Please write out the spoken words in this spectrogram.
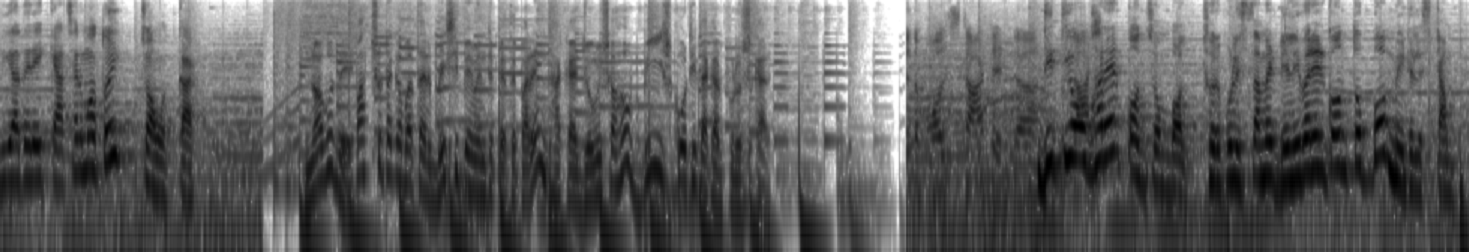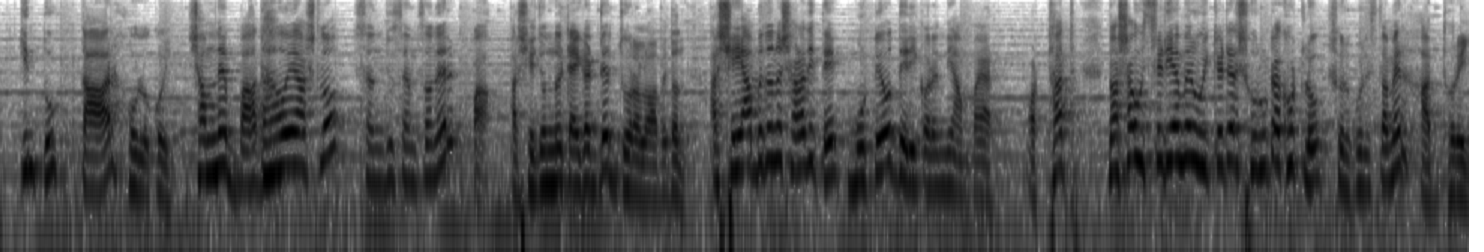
রিয়াদের এই ক্যাচের মতোই চমৎকার। নগদে পাঁচশো টাকা বা তার বেশি পেমেন্টে পেতে পারেন ঢাকায় জমিসহ বিশ কোটি টাকার পুরস্কার। দ্বিতীয় ওভারের পঞ্চম বল। শরীফুল ইসলামের ডেলিভারির গন্তব্য মিডল স্টাম্প। কিন্তু তার হলো কই? সামনে বাধা হয়ে আসলো সঞ্জু স্যামসনের পা। আর সেই জন্যই টাইগারদের জোরালো আবেদন। আর সেই আবেদনে সাড়া দিতে মোটেও দেরি করেননি আম্পায়ার। অর্থাৎ নাসাউ স্টেডিয়ামের উইকেটের শুরুটা ঘটল শরীফুল ইসলামের হাত ধরেই।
